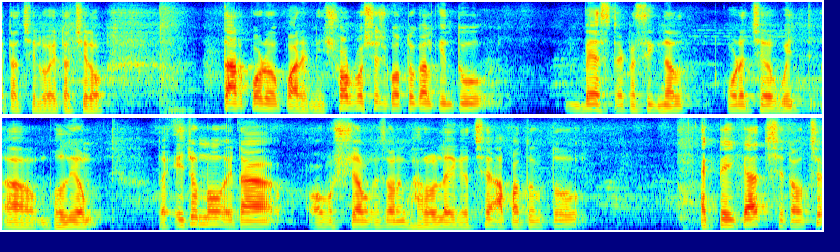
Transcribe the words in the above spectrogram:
এটা ছিল এটা ছিল। তারপরেও পারেনি। সর্বশেষ গতকাল কিন্তু বেস্ট একটা সিগনাল করেছে উইথ ভলিউম। তো এই জন্য এটা অবশ্যই আমার কাছে অনেক ভালো লেগেছে। আপাতত একটাই কাজ, সেটা হচ্ছে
